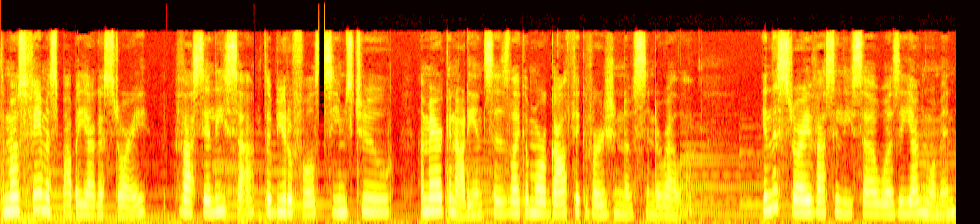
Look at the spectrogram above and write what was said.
The most famous Baba Yaga story, Vasilisa the Beautiful, seems to American audiences like a more gothic version of Cinderella. In this story, Vasilisa was a young woman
